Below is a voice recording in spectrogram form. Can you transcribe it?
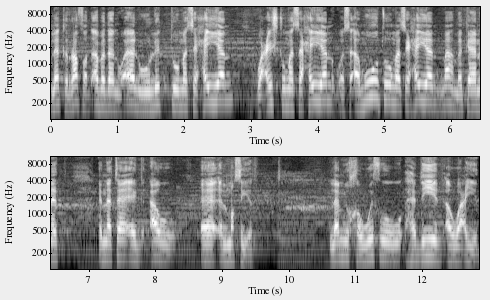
لكن رفض أبدا وقال ولدت مسيحيا وعشت مسيحيا وسأموت مسيحيا مهما كانت النتائج أو المصير. لم يخوفه هديد أو وعيد.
